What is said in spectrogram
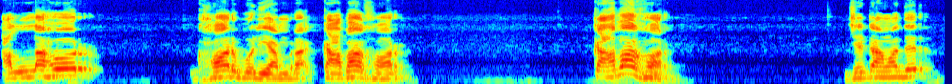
আল্লাহর ঘর বলি আমরা কাবা ঘর কাবা ঘর যেটা আমাদের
